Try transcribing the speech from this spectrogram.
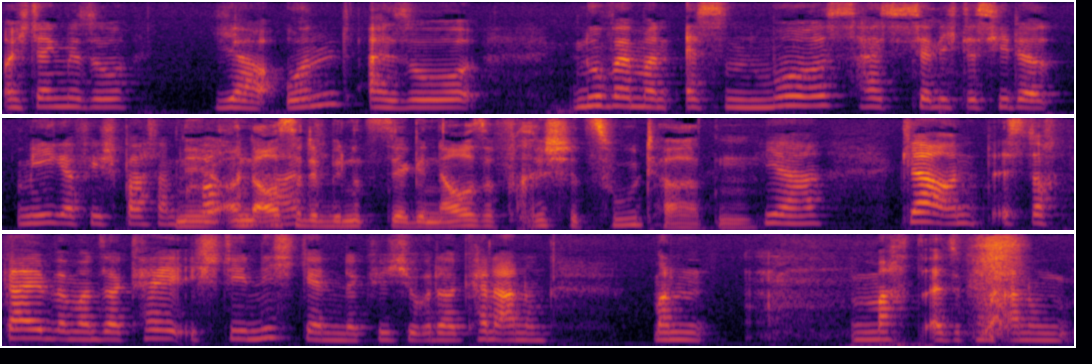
Und ich denke mir so, ja, und? Also, nur weil man essen muss, heißt es ja nicht, dass jeder mega viel Spaß am Nee, Kochen und außerdem hat. benutzt ihr genauso frische Zutaten. Ja, klar, und ist doch geil, wenn man sagt, hey, ich stehe nicht gerne in der Küche oder keine Ahnung, man macht, also keine Ahnung,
